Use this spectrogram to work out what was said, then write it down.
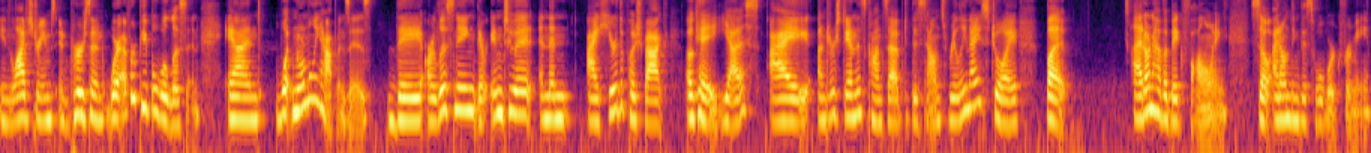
in live streams, in person, wherever people will listen. And what normally happens is they are listening, they're into it, and then I hear the pushback. Okay, yes, I understand this concept. This sounds really nice, Joy, but I don't have a big following, so I don't think this will work for me.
